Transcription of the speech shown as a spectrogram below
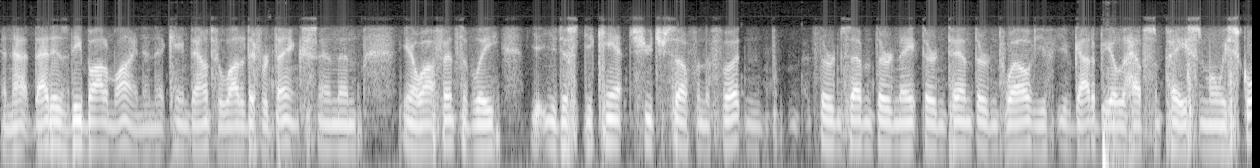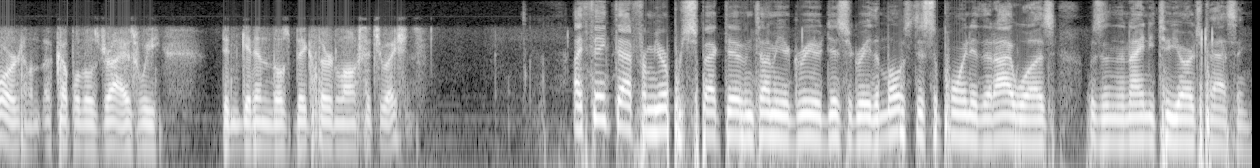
and that that is the bottom line. And it came down to a lot of different things. And then, you know, offensively, you, you just you can't shoot yourself in the foot. And third and seven, third and eight, third and ten, third and twelve, you've you've got to be able to have some pace. And when we scored on a couple of those drives, we didn't get into those big third and long situations. I think that from your perspective, and tell me you agree or disagree, the most disappointed that I was was in the 92 yards passing.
